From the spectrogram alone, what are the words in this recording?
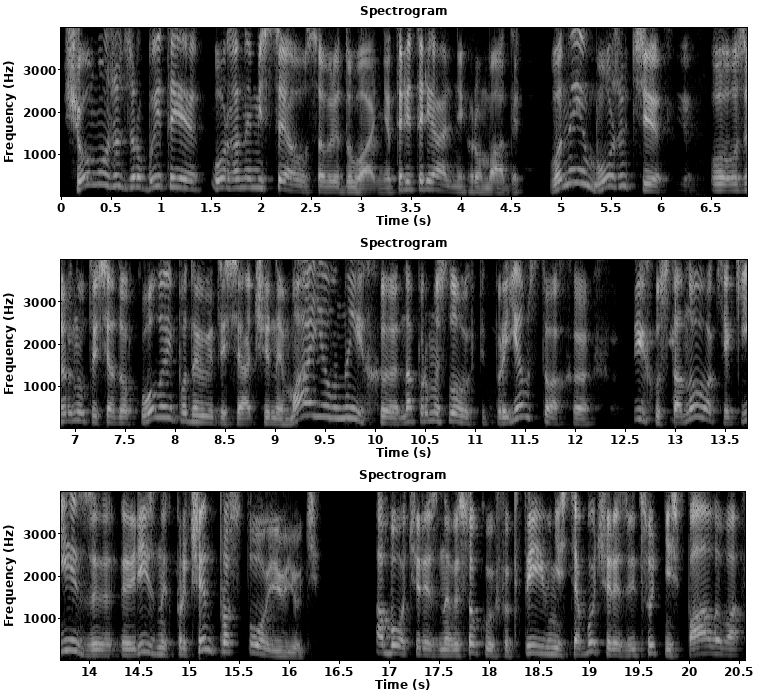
Що можуть зробити органи місцевого самоврядування, територіальні громади? Вони можуть е, озирнутися довкола і подивитися, чи немає в них е, на промислових підприємствах е, тих установок, які з е, різних причин простоюють. або через невисоку ефективність, або через відсутність палива,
